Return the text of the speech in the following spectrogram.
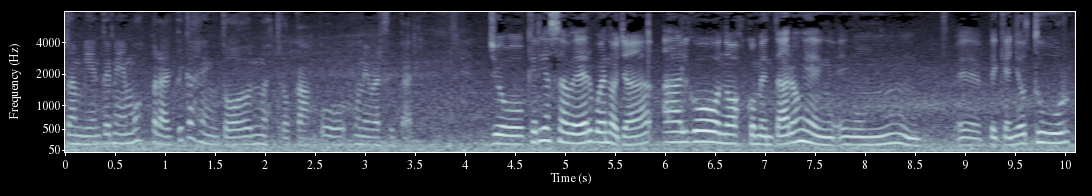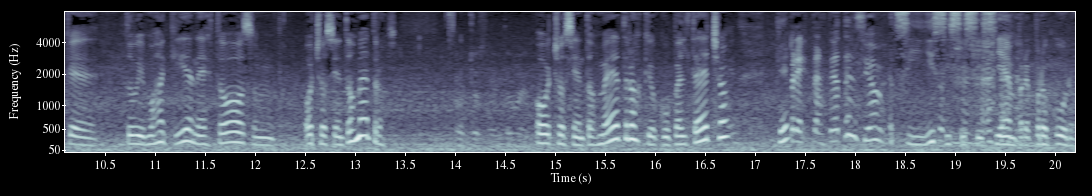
también tenemos prácticas en todo nuestro campo universitario. Yo quería saber, bueno, ya algo nos comentaron en, un eh, pequeño tour que tuvimos aquí en estos 800 metros. 800 metros. 800 metros que ocupa el techo. ¿Qué? ¿Prestaste atención? Sí, sí, sí, sí, siempre procuro.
